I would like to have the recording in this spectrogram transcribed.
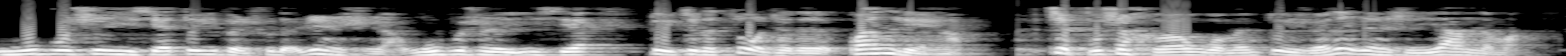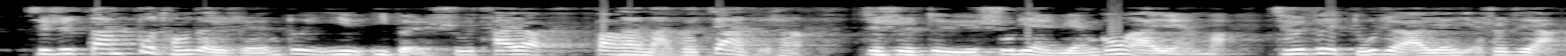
无不是一些对一本书的认识啊，无不是一些对这个作者的关联啊，这不是和我们对人的认识一样的吗？其实，当不同的人对一一本书，他要放在哪个架子上，就是对于书店员工而言嘛？其实对读者而言也是这样。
